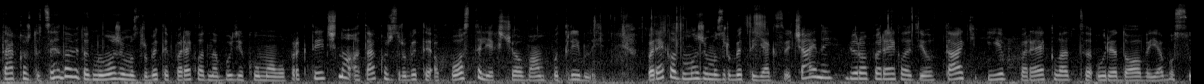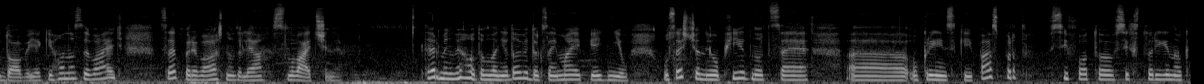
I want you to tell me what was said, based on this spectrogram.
Також до цих довідок ми можемо зробити переклад на будь-яку мову практично, а також зробити апостиль, якщо вам потрібний. Переклад можемо зробити як звичайний бюро перекладів, так і переклад урядовий або судовий, як його називають. Це переважно для Словаччини. Термін виготовлення довідок займає 5 днів. Усе, що необхідно, це е, український паспорт, всі фото всіх сторінок,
